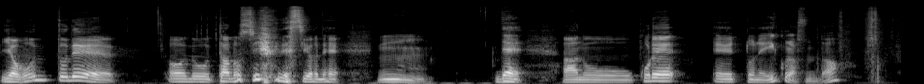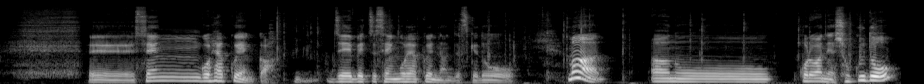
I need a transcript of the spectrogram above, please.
いや、ほんとね、あの、楽しいですよね。うん。で、あのこれ、えー、っとね、いくらすんだ？えー、1500円か。税別1500円なんですけど、まあ、あのー、これはね、食堂？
